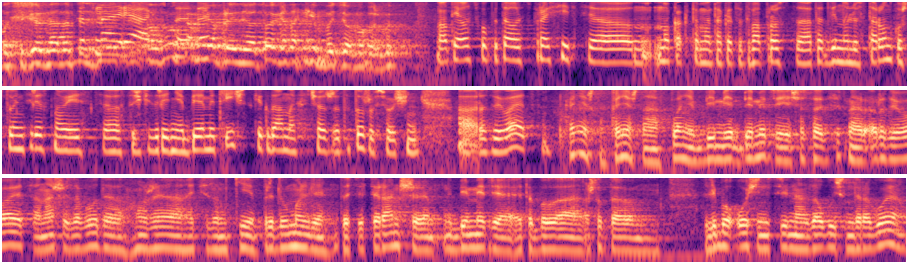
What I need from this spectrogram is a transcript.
вот теперь надо Цепная реакция, а вдруг ко да? мне придет, только таким путем может быть. Ну, вот я вас попыталась спросить, э, но как-то мы так этот вопрос отодвинули в сторонку, что интересного есть э, с точки зрения биометрических данных. Сейчас же это тоже все очень э, развивается. Конечно, конечно. В плане биометрии сейчас это действительно развивается. Наши заводы уже эти замки придумали. То есть если раньше биометрия это было что-то либо очень сильно заоблачно дорогое,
